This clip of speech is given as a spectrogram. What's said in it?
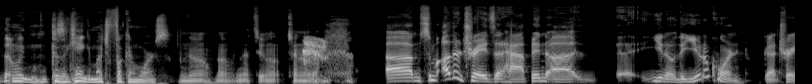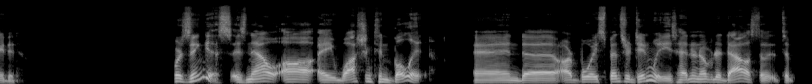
because they can't get much fucking worse. No, no, not too much. um, some other trades that happened. Uh, uh, you know, the unicorn got traded. Porzingis is now uh, a Washington Bullet, and uh, our boy Spencer Dinwiddie is heading over to Dallas to, to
